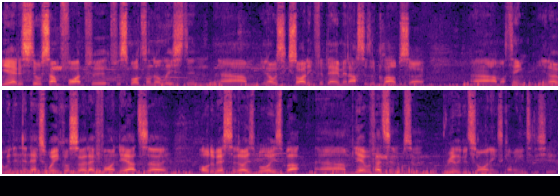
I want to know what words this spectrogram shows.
yeah, there's still some fight for, for spots on the list, and um, you know it's exciting for them and us as a club. So um, I think you know within the next week or so they find out. So all the best to those boys. But um, yeah, we've had some, some really good signings coming into this year.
